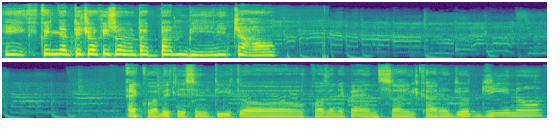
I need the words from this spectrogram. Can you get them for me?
e quegli altri giochi sono da bambini. Ciao. Ecco, avete sentito cosa ne pensa il caro Giorgino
